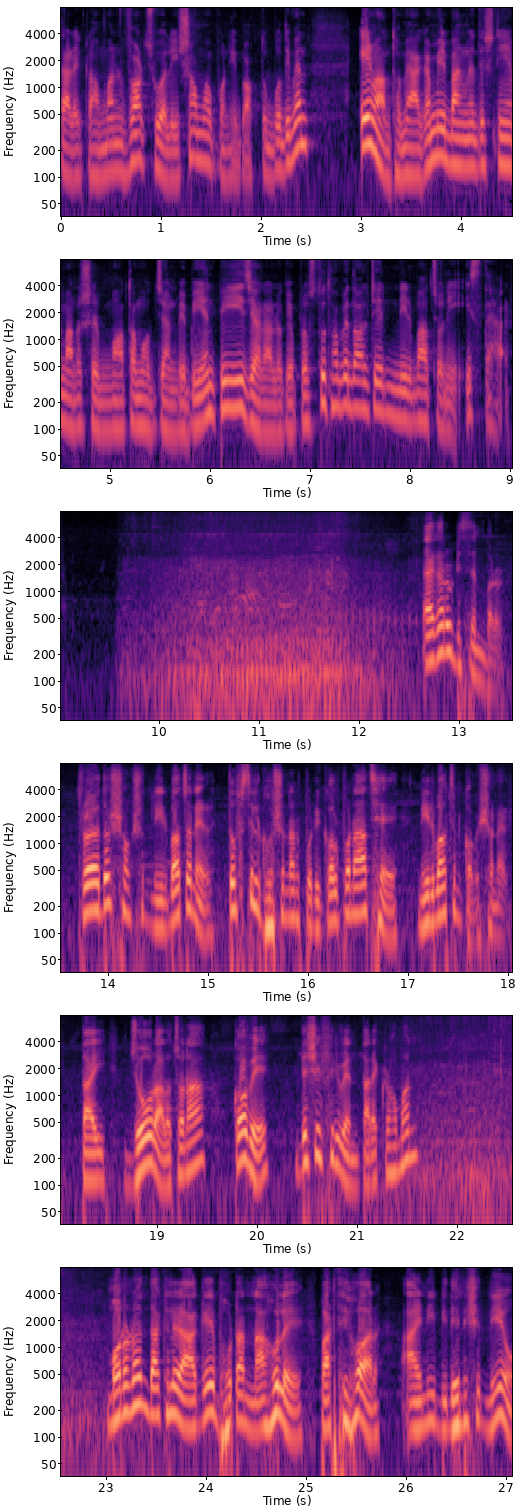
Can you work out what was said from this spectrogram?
তারেক রহমান ভার্চুয়ালি সমাপনী বক্তব্য দিবেন। এর মাধ্যমে আগামীর বাংলাদেশ নিয়ে মানুষের মতামত জানবে বিএনপি, যার আলোকে প্রস্তুত হবে দলটির নির্বাচনী ইস্তেহার এগারো ডিসেম্বর, ত্রয়োদশ সংসদ নির্বাচনের তফসিল ঘোষণার পরিকল্পনা আছে নির্বাচন কমিশনের। তাই জোর আলোচনা, কবে দেশে ফিরবেন তারেক রহমান? মনোনয়ন দাখিলের আগে ভোটার না হলে প্রার্থী হওয়ার আইনি বিধিনিষেধ নিয়েও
